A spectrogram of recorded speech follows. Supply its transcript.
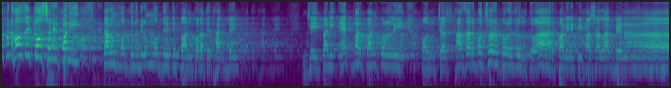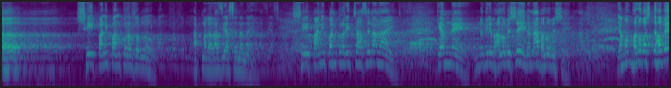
যখন হাউজে কৌশলের পানি তার উম্মদ্দে নবীর উম্মদদেরকে পান করাতে থাকবেন। যেই পানি একবার পান করলে পঞ্চাশ হাজার বছর পর্যন্ত আর পানির পিপাসা লাগবে না। সেই পানি পান করার জন্য আপনারা রাজি আছেন না নাই? সেই পানি পান করার ইচ্ছা আছে না নাই? কেমনে? নবীরে ভালোবেসে না না ভালোবেসে? কেমন ভালোবাসতে হবে?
